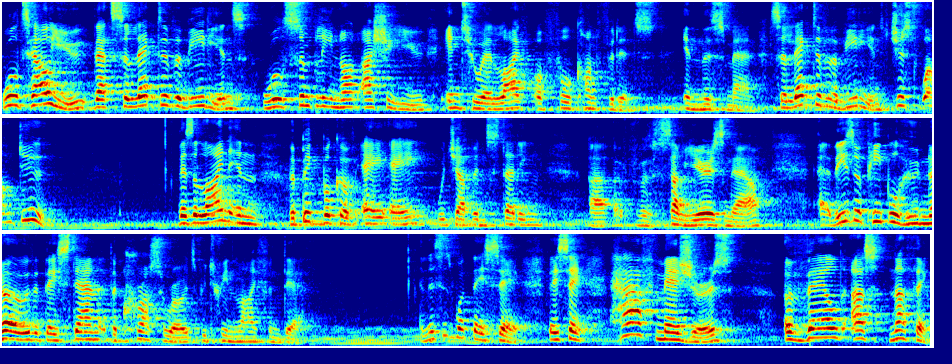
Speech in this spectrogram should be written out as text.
will tell you that selective obedience will simply not usher you into a life of full confidence in this man. Selective obedience just won't do. There's a line in the big book of AA, which I've been studying uh, for some years now. Uh, these are people who know that they stand at the crossroads between life and death. And this is what they say they say, half measures availed us nothing.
